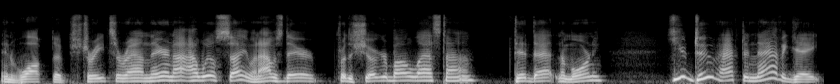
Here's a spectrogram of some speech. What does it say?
and walk the streets around there. And I, I will say, when I was there for the Sugar Bowl last time, did that in the morning, you do have to navigate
